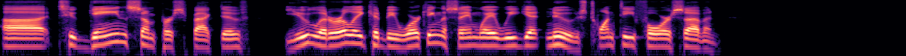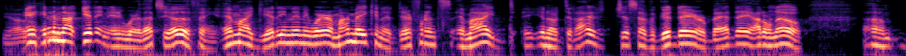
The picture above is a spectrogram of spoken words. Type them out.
uh, to gain some perspective, you literally could be working the same way we get news 24 7. Yeah, and, and not getting anywhere. That's the other thing. Am I getting anywhere? Am I making a difference? Am I, you know, did I just have a good day or a bad day? I don't know. Um,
